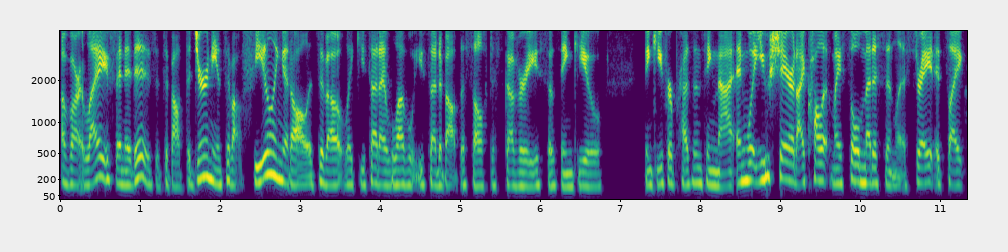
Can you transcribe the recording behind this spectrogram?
of our life. And it is, it's about the journey. It's about feeling it all. It's about, like you said, I love what you said about the self discovery. So thank you. Thank you for presencing that. And what you shared, I call it my soul medicine list, right? It's like,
